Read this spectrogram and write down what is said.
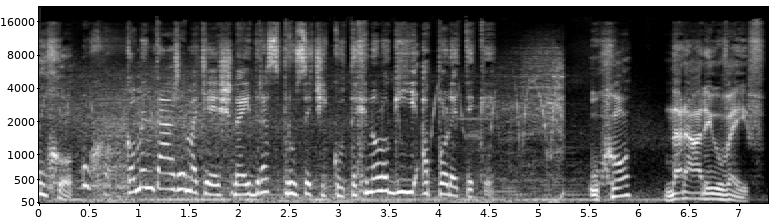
Ucho. Ucho. Komentáře Matěje Schneidera z průsečíku technologií a politiky. Ucho na rádiu Wave.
